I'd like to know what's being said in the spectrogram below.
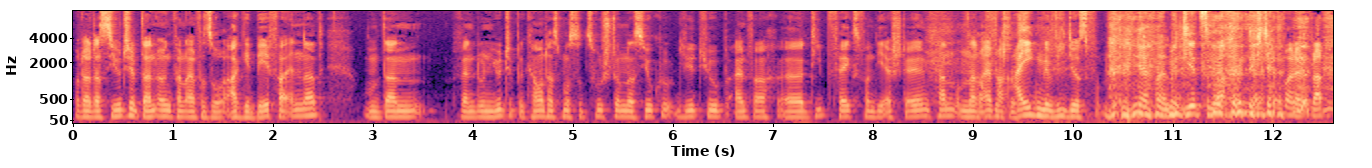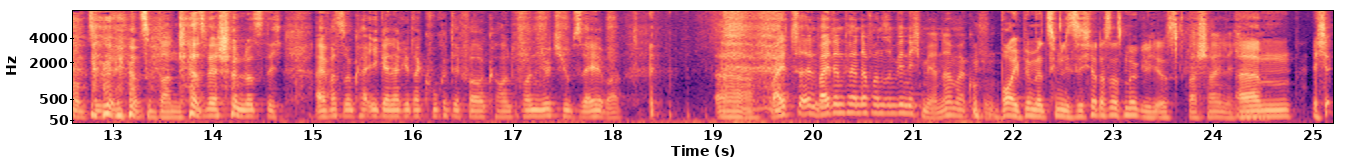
Oder dass YouTube dann irgendwann einfach so AGB verändert und dann wenn du einen YouTube-Account hast, musst du zustimmen, dass YouTube einfach äh, Deepfakes von dir erstellen kann, um dann einfach eigene Videos von, ja, mit dir zu machen und dich dann von der Plattform zu, ja, zu bannen. Das wäre schon lustig. Einfach so ein KI-generierter Kuchen-TV-Account von YouTube selber. äh, weit, weit entfernt davon sind wir nicht mehr, ne? Mal gucken. Boah, ich bin mir ziemlich sicher, dass das möglich ist. Wahrscheinlich. Ähm, ja. Ich,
